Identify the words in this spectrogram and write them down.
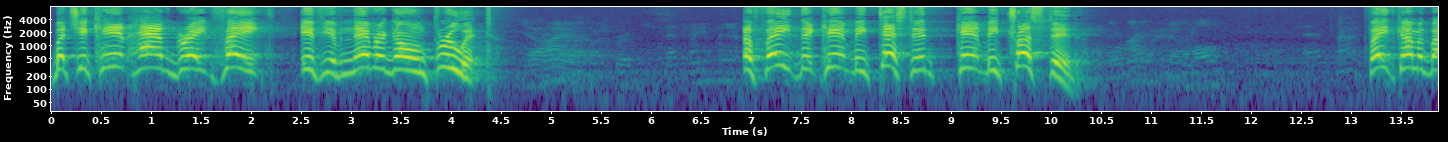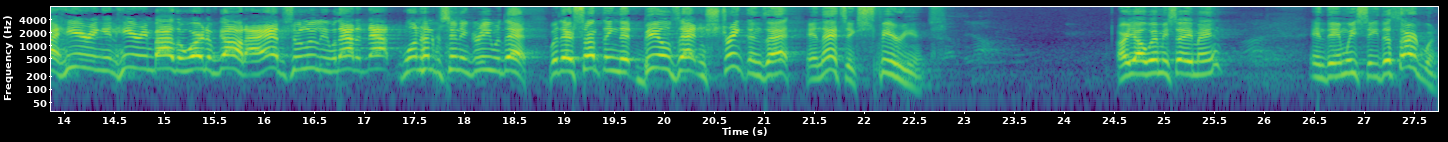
But you can't have great faith if you've never gone through it. A faith that can't be tested can't be trusted. Faith cometh by hearing, and hearing by the word of God. I absolutely, without a doubt, 100% agree with that. But there's something that builds that and strengthens that, and that's experience. Are y'all with me? Say amen. And then we see the third one.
